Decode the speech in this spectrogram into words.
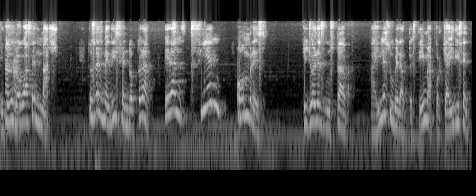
Entonces luego hacen más. Entonces me dicen, doctora, eran 100 hombres que yo les gustaba. Ahí les sube la autoestima, porque ahí dicen,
